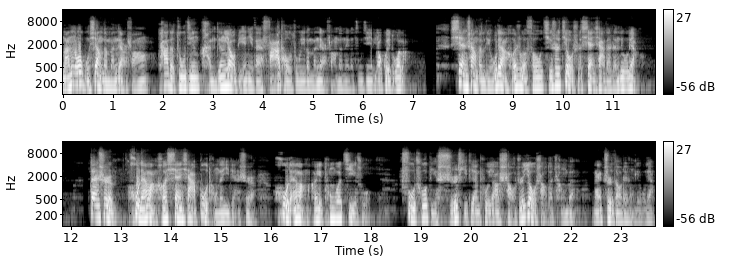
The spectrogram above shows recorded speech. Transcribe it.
南锣鼓巷的门脸房，它的租金肯定要比你在垡头租一个门脸房的那个租金要贵多了。线上的流量和热搜其实就是线下的人流量，但是互联网和线下不同的一点是，互联网可以通过技术付出比实体店铺要少之又少的成本来制造这种流量。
